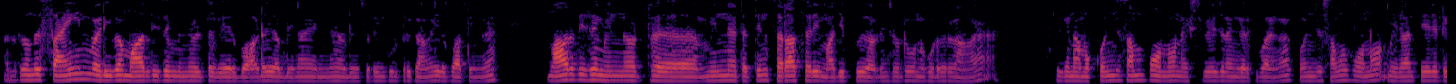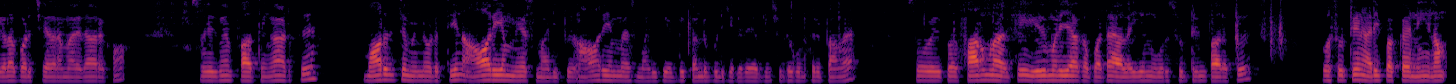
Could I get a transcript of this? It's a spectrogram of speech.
அடுத்து வந்து சைன் வடிவ மாறுதிசை மின்னழுத்த வேறுபாடு அப்படின்னா என்ன அப்படின்னு சொல்லி கொடுத்துருக்காங்க. இது பார்த்துங்க. மாறுதிசை மின்னோட்ட மின்னேற்றத்தின் சராசரி மதிப்பு அப்படின்னு சொல்லிட்டு ஒன்று கொடுத்துருக்காங்க. இதுக்கு நம்ம கொஞ்சம் சம் போடணும். நெக்ஸ்ட் பேஜில் இங்கே இருக்குது பாருங்கள் கொஞ்சம் சம போடணும். இதெல்லாம் தியரிட்டிக்கலாக படித்து எழுதுற மாதிரி தான் இருக்கும். ஸோ இதுவுமே பார்த்துங்க அடுத்து மாறுதிச்ச மின்னோட்டத்தின் ஆர்எம்எஸ் மதிப்பு. ஆர்எம்எஸ் மதிப்பு எப்படி கண்டுபிடிக்கிறது அப்படின்னு சொல்லிட்டு கொடுத்துருப்பாங்க. ஸோ இதுக்கு ஒரு ஃபார்முலா இருக்குது இருமடியாக்கப்பட்ட அலையின் ஒரு சுற்றின் பரப்பு ஒரு சுற்றின் அடிப்பக்க நீளம்.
